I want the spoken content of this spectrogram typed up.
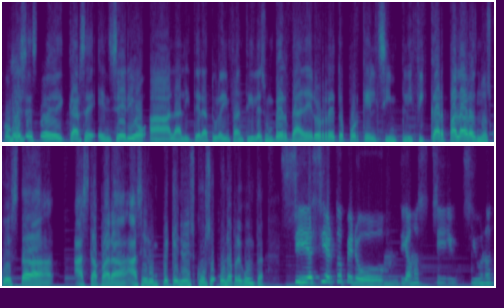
¿Cómo es esto de dedicarse en serio a la literatura infantil? Es un verdadero reto porque el simplificar palabras nos cuesta hasta para hacer un pequeño discurso, una pregunta. Sí, es cierto, pero digamos, si, si uno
